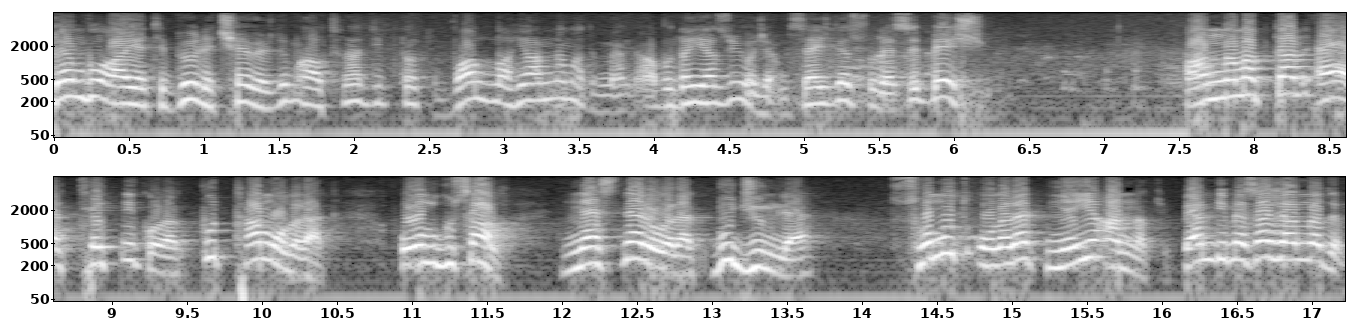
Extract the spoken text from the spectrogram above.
Ben bu ayeti böyle çevirdim altına dipnot. Vallahi anlamadım ben. Burada yazıyor hocam. Secde suresi 5. Anlamaktan eğer teknik olarak bu tam olarak olgusal, nesnel olarak bu cümle somut olarak neyi anlatıyor? Ben bir mesaj anladım.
